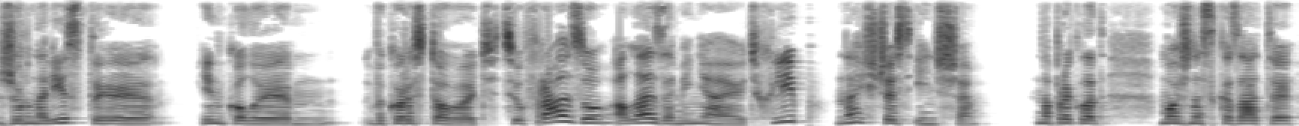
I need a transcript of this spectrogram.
журналісти інколи використовують цю фразу, але заміняють хліб на щось інше. Наприклад, можна сказати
